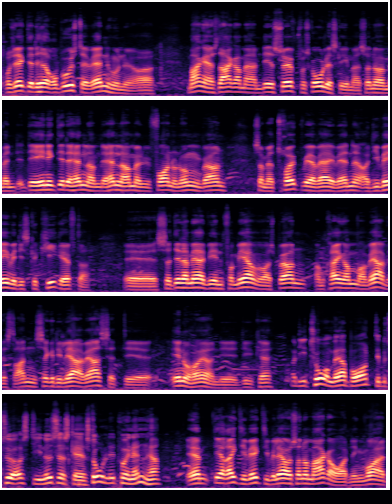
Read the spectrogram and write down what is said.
projektet det hedder Robuste Vandhunde, og mange af jer snakker om, at det er surf på skoleskema og sådan noget, men det er egentlig ikke det, det handler om. Det handler om, at vi får nogle unge børn, som er trygge ved at være i vandet, og de ved, hvad de skal kigge efter. Øh, så det der med, at vi informerer vores børn omkring om at være ved stranden, så kan de lære at værdsætte det endnu højere, end de, de kan. Og de er to om hver bord. Det betyder også, at de er nødt til at skal stole lidt på hinanden her. Ja, det er rigtig vigtigt. Vi laver sådan en makkerordning, hvor at,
